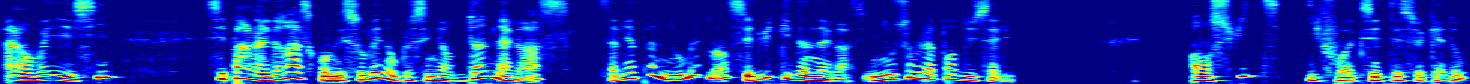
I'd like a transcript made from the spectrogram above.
Alors voyez ici, c'est par la grâce qu'on est sauvé, donc le Seigneur donne la grâce. Ça ne vient pas de nous-mêmes, hein, c'est lui qui donne la grâce. Il nous ouvre la porte du salut. Ensuite, il faut accepter ce cadeau,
